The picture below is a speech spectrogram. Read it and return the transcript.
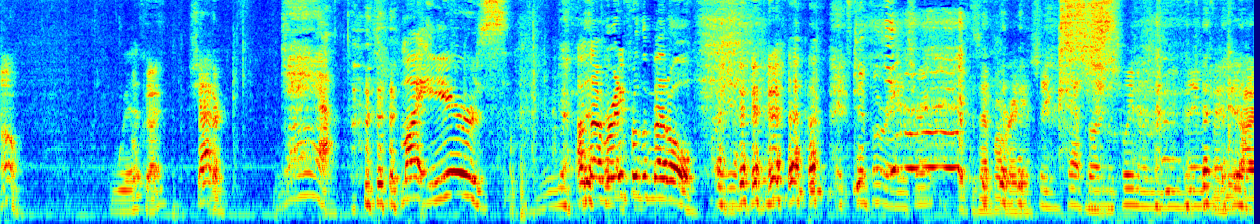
Oh. With Okay. Shatter. Yeah! My ears! I'm not ready for the metal! it's 10 foot radius, right? Get the 10 foot radius. So you can cast right in between them and do I, damage. right I.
